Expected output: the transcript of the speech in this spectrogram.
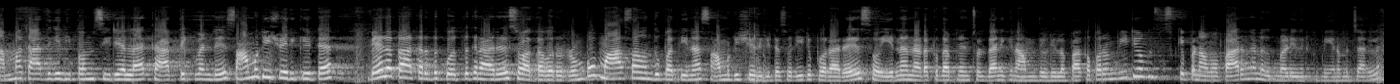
நம்ம கார்த்திகை தீபம் சீரியலில் கார்த்திக் வந்து சாமுண்டீஸ்வரி கிட்ட வேலை பார்க்கறதுக்கு ஒத்துக்கிறாரு. ஸோ அதை அவர் ரொம்ப மாசம் வந்து பார்த்தீங்கன்னா சாமுண்டீஸ்வரி கிட்ட சொல்லிட்டு போறாரு. ஸோ என்ன நடக்குது அப்படின்னு சொல்லிட்டு தான் இன்னைக்கு நாம வீடியோவில் பார்க்க போறோம். வீடியோ ஸ்கிப் நம்ம பாருங்க. அதுக்கு முன்னாடி இருக்கு நீங்க நம்ம சேனலை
